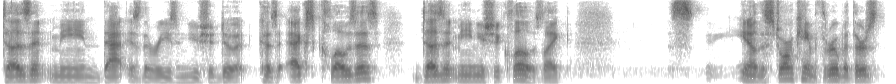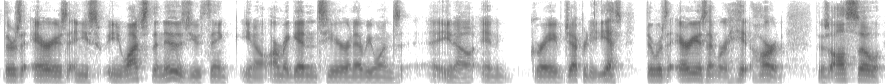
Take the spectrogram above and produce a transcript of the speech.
doesn't mean that is the reason you should do it. Because X closes doesn't mean you should close. Like, you know, the storm came through, but there's there's areas, and you you watch the news, you think you know Armageddon's here and everyone's eh, you know in grave jeopardy. Yes, there was areas that were hit hard. There's also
